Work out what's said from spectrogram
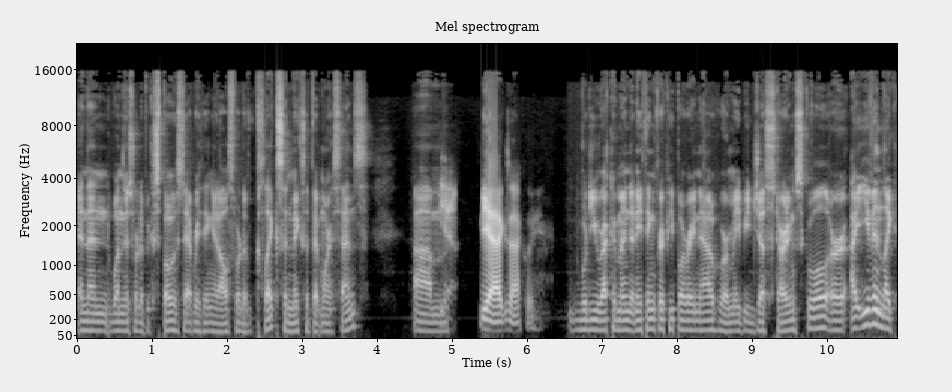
and then when they're sort of exposed to everything, it all sort of clicks and makes a bit more sense. Um, Yeah. Yeah, exactly. Would you recommend anything for people right now who are maybe just starting school or i even like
